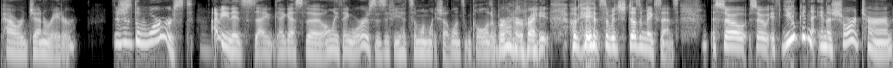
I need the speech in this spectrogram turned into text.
powered generator. They're just the worst. Mm-hmm. I mean, it's I, I, guess the only thing worse is if you had someone like shoveling some coal in some a burner, right? Okay, and so which doesn't make sense. So so if you can in the short term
